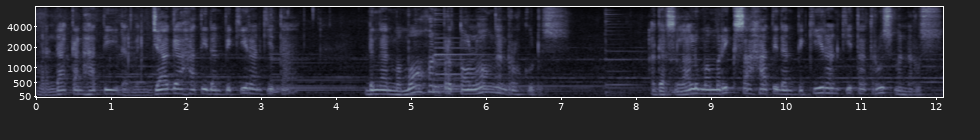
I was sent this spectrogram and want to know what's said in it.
merendahkan hati dan menjaga hati dan pikiran kita dengan memohon pertolongan Roh Kudus agar selalu memeriksa hati dan pikiran kita terus-menerus,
